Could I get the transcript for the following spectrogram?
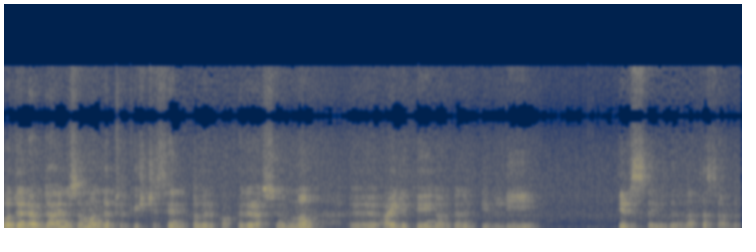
o dönemde aynı zamanda Türk İşçi Sendikaları Konfederasyonu'nun e, aylık yayın organı birliği bir sayılığına tasarladım.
